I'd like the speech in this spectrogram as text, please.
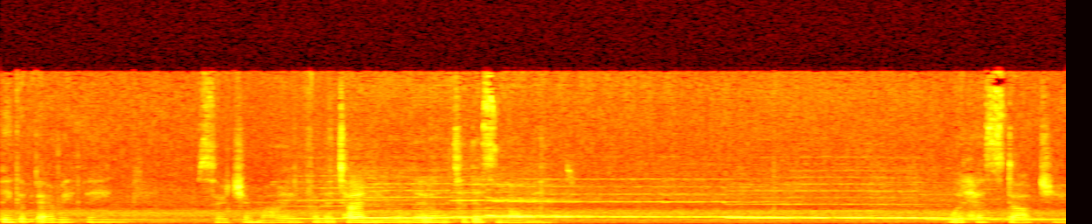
Think of everything. Search your mind from the time you were little to this moment. What has stopped you?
